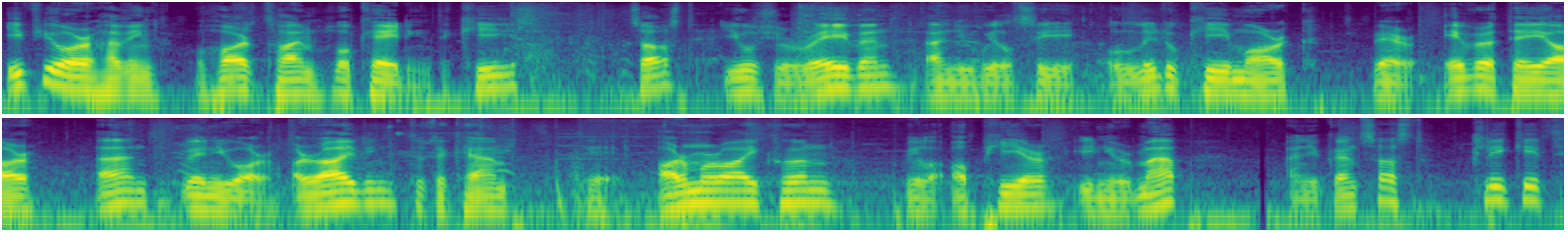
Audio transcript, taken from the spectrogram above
if you are having a hard time locating the keys, just use your Raven and you will see a little key mark wherever they are. And when you are arriving to the camp, the armor icon will appear in your map and you can just click it,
